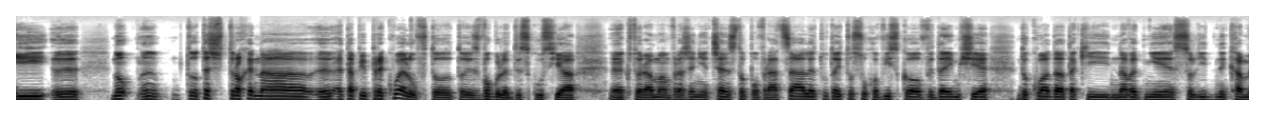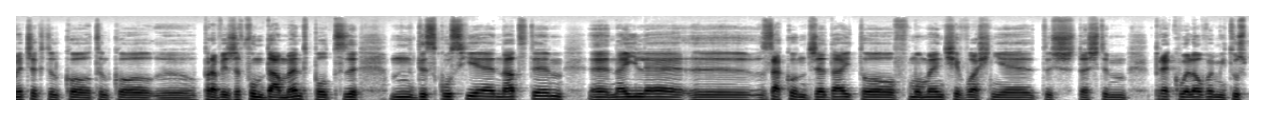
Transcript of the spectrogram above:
i y, no, y, to też trochę na y, etapie prequelów to, to jest w ogóle dyskusja, która mam wrażenie często powraca, ale tutaj to słuchowisko wydaje mi się dokłada taki nawet nie solidny kamyczek, tylko, tylko prawie że fundament pod dyskusję nad tym, na ile zakon Jedi to w momencie właśnie też, też tym prequelowym i tuż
